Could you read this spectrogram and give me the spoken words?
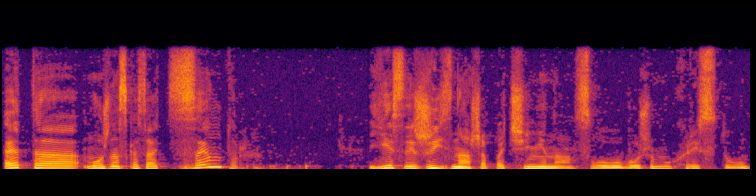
это, можно сказать, центр, если жизнь наша подчинена Слову Божьему, Христу.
